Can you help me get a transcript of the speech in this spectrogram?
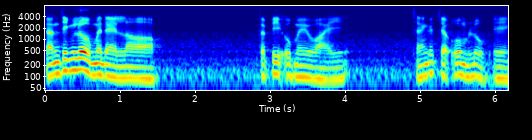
ฉันทิ้งลูกไม่ได้หรอก แต่พี่อุ้มไม่ไหว ฉันก็จะอุ้มลูกเอง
